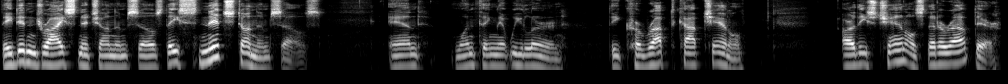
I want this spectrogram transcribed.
they didn't dry snitch on themselves, they snitched on themselves. And one thing that we learn the corrupt cop channel are these channels that are out there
